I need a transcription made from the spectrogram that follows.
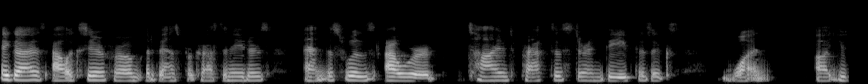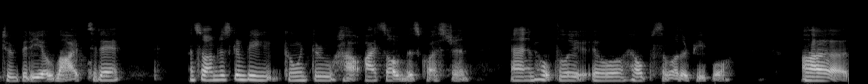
Hey guys, Alex here from Advanced Procrastinators, and this was our timed practice during the Physics 1 uh, YouTube video live today. And so I'm just going to be going through how I solved this question, and hopefully it will help some other people. Uh,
